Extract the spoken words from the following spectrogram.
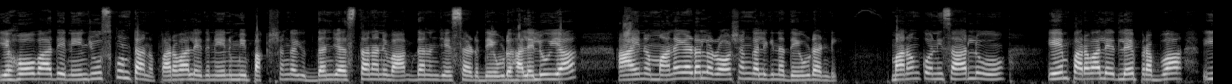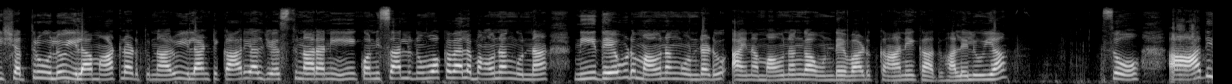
యహోవాదే. నేను చూసుకుంటాను. పర్వాలేదు. నేను మీ పక్షంగా యుద్ధం చేస్తానని వాగ్దానం చేశాడు దేవుడు. హలెలుయా ఆయన మన ఎడల రోషం కలిగిన దేవుడండి. మనం కొన్నిసార్లు ఏం పర్వాలేదులే ప్రభా ఈ శత్రువులు ఇలా మాట్లాడుతున్నారు ఇలాంటి కార్యాలు చేస్తున్నారని కొన్నిసార్లు నువ్వు ఒకవేళ మౌనంగా ఉన్నా నీ దేవుడు మౌనంగా ఉండడు ఆయన మౌనంగా ఉండేవాడు కానే కాదు. హలెలూయా సో ఆ ఆది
